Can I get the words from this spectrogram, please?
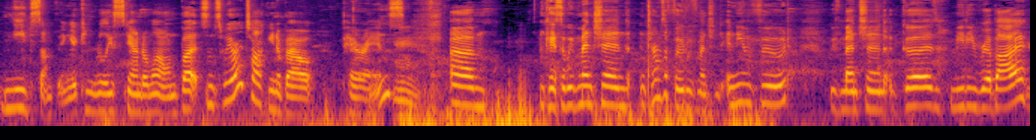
needs something. It can really stand alone. But since we are talking about pairings, um Okay, so we've mentioned, in terms of food, we've mentioned Indian food. We've mentioned a good meaty ribeye.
